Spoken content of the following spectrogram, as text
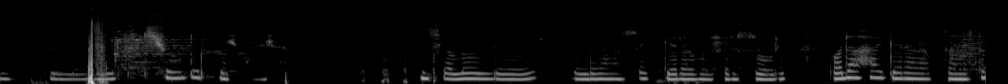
İşte iki kişi öldürürüz bence. İnşallah öldürür. Öldüremezsek görev başarısız olacak. Bu arada her görev yaptığımızda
